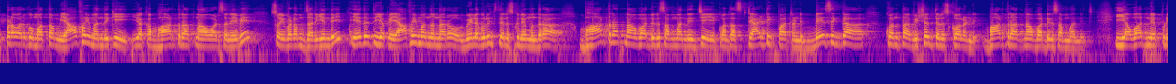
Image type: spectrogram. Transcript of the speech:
ఇప్పటివరకు మొత్తం యాభై మందికి ఈ యొక్క భారతరత్న అవార్డ్స్ అనేవి సో ఇవ్వడం జరిగింది. ఏదైతే ఈ యొక్క యాభై మంది ఉన్నారో వీళ్ళ గురించి తెలుసుకునే ముందర భారతరత్న అవార్డుకు సంబంధించి కొంత స్టాటిక్ పార్ట్ అండి. బేసిక్గా కొంత విషయం తెలుసుకోవాలండి భారతరత్న అవార్డుకి సంబంధించి. ఈ అవార్డుని ఎప్పుడు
